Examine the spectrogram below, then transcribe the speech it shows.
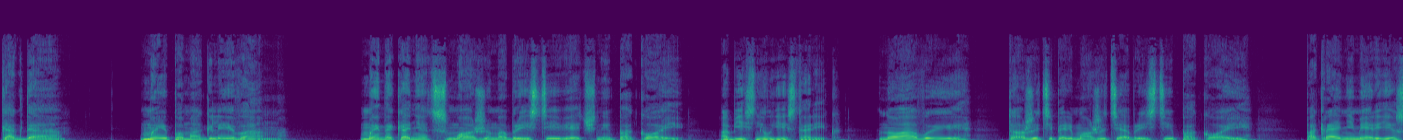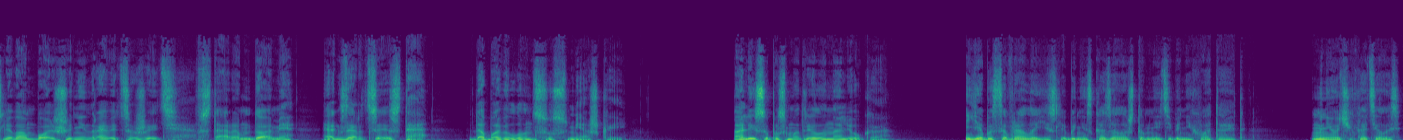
когда мы помогли вам, мы, наконец, сможем обрести вечный покой», — объяснил ей старик. «Ну а вы тоже теперь можете обрести покой, по крайней мере, если вам больше не нравится жить в старом доме экзорциста», — добавил он с усмешкой. Алиса посмотрела на Люка. «Я бы соврала, если бы не сказала, что мне тебя не хватает. Мне очень хотелось,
